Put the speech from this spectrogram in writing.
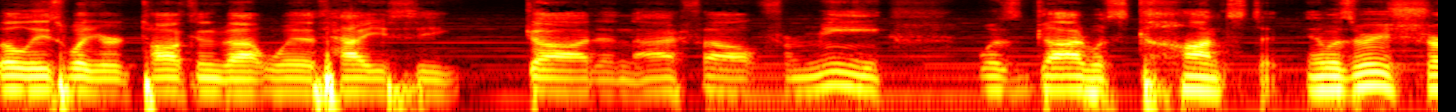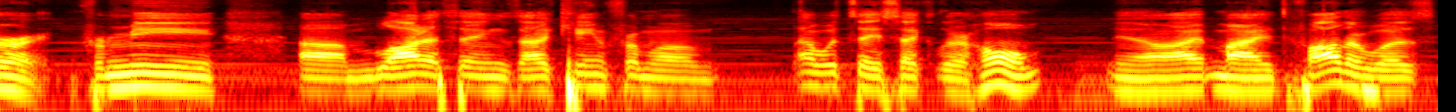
at least what you're talking about with how you see God, and I felt for me was God was constant. It was reassuring for me. Um, a lot of things. I came from a, I would say, secular home. You know, I my father was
